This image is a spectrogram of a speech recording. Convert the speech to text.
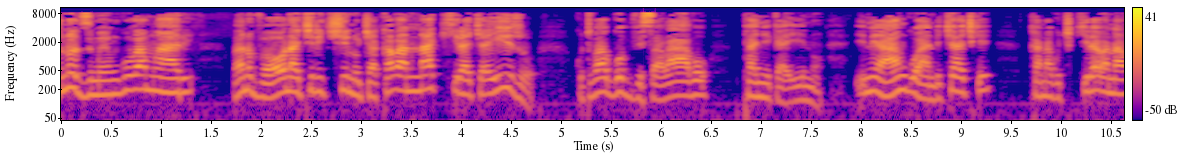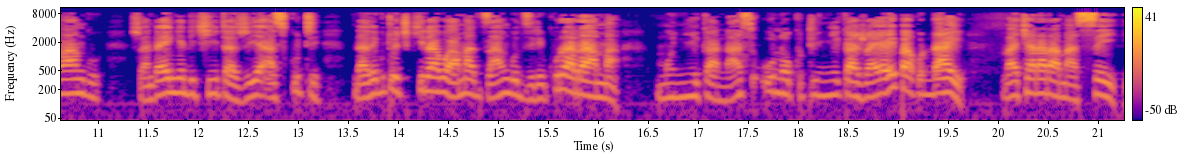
Zvino dzimwe nguva mwari vanobva vaona chiri chinhu chakavanakira chaizvo kuti vagobvisa vavo panyika ino. Ini hangu handichatyi kana kutyira vana vangu zvandainge ndichiita zviya asi kuti ndave kutotyiravo hama dzangu dziri kurarama munyika nhasi uno kuti nyika zvayaipa kudai vachararama sei.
